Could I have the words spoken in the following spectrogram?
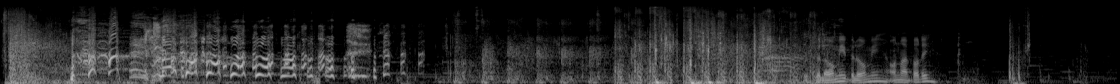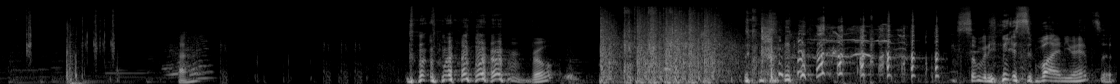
Just below me, below me, on my body. Huh? Bro? Somebody needs to buy a new headset.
